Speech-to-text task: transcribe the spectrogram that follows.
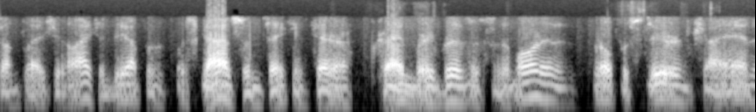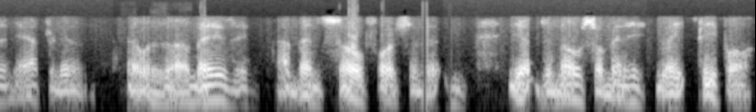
someplace. You know, I could be up in Wisconsin taking care of cranberry business in the morning rope a steer in Cheyenne in the afternoon. It was amazing. I've been so fortunate and yet to know so many great people.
